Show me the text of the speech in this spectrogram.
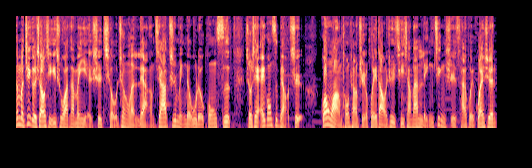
那么这个消息一出啊，咱们也是求证了两家知名的物流公司。首先，A 公司表示。官网通常只会到日期相当临近时才会官宣，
